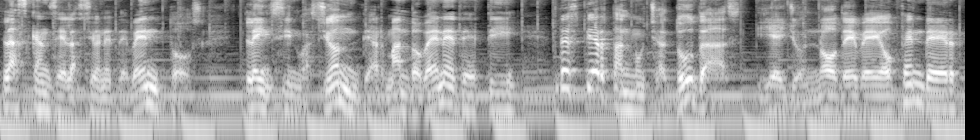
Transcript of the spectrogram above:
las cancelaciones de eventos, la insinuación de Armando Benedetti despiertan muchas dudas y ello no debe ofender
